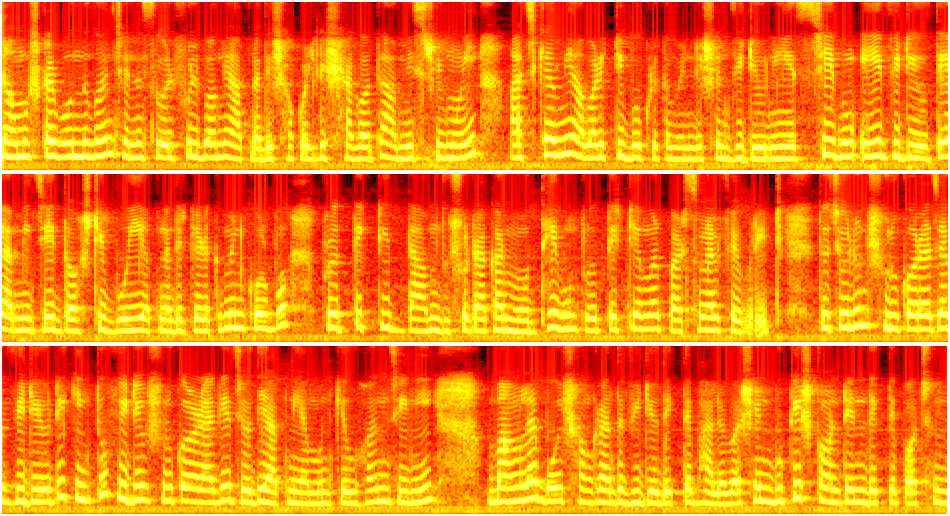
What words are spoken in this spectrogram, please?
নমস্কার বন্ধুগণ চ্যানেল সোলফুল বঙ্গে আপনাদের সকলকে স্বাগত। আমি শ্রীময়ী। আজকে আমি আবার একটি বুক রেকমেন্ডেশন ভিডিও নিয়ে এসেছি এবং এই ভিডিওতে আমি যে দশটি বই আপনাদেরকে রেকমেন্ড করব প্রত্যেকটির দাম দুশো টাকার মধ্যে এবং প্রত্যেকটি আমার পার্সোনাল ফেভারিট তো চলুন শুরু করা যাক ভিডিওটি কিন্তু ভিডিও শুরু করার আগে যদি আপনি এমন কেউ হন যিনি বাংলা বই সংক্রান্ত ভিডিও দেখতে ভালোবাসেন বুকিশ কন্টেন্ট দেখতে পছন্দ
